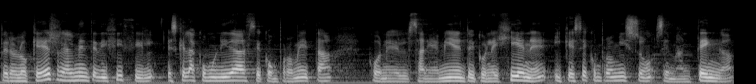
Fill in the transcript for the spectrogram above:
Pero lo que es realmente difícil es que la comunidad se comprometa con el saneamiento y con la higiene y que ese compromiso se mantenga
